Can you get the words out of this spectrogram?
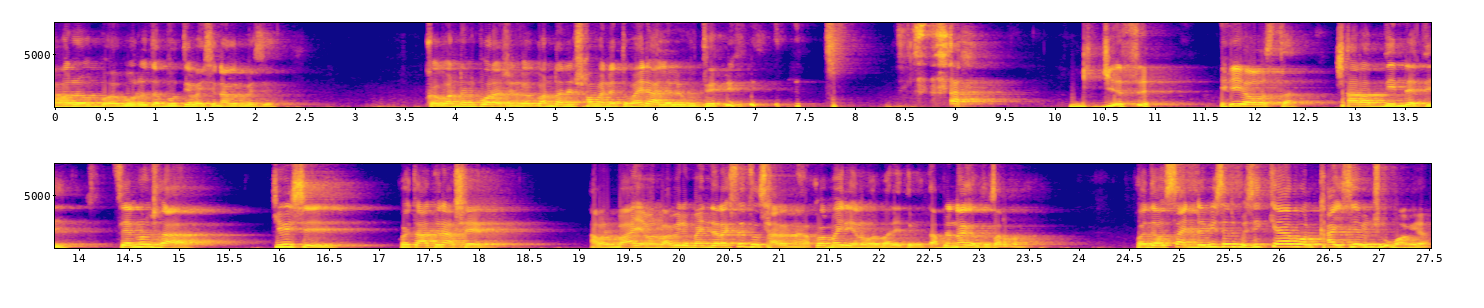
আমার বড় তো ভর্তি পাইছে, নাগর পাইছে। ঘন্টানে পড়াশোনা কয়, ঘন্টানে সময় নেই তোমার আলেলে ভূতে গেছে। এই অবস্থা। সারা দিন রাতি। চেয়ারম্যান সাহেব কি হয়েছে? কয় তাড়াতাড়ি আসেন। আমার ভাই আমার ভাবির বাইন্দা রাখছে তো ছাড়ে না। কয় মাইরি হেন আমার বাড়িতে। আপনি না গেলে তো ছাড়বো না। কয় দেখো চারটা বিচার করছি কেবল খাইছি আমি শুম আমি আর।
